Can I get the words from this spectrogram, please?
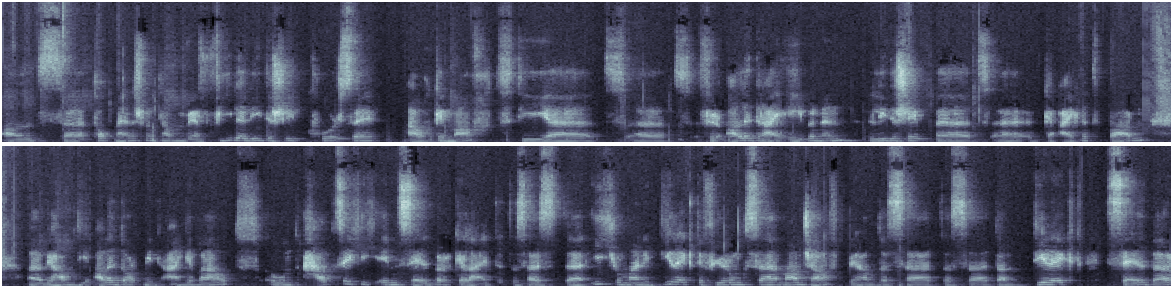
als äh, Top Management haben wir viele Leadership-Kurse auch gemacht, die äh, äh, für alle drei Ebenen Leadership äh, äh, geeignet waren. Äh, wir haben die alle dort mit eingebaut und hauptsächlich eben selber geleitet. Das heißt, äh, ich und meine direkte Führungsmannschaft, wir haben das, das dann direkt selber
